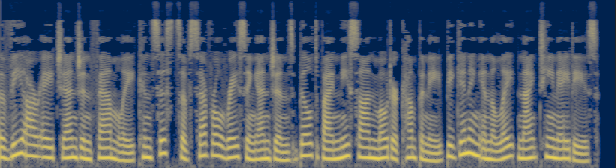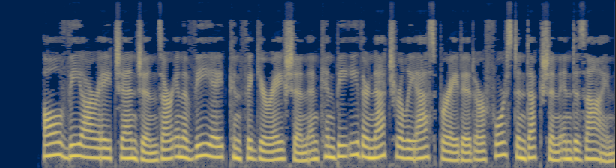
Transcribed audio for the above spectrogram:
The VRH engine family consists of several racing engines built by Nissan Motor Company beginning in the late 1980s. All VRH engines are in a V8 configuration and can be either naturally aspirated or forced induction in design.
